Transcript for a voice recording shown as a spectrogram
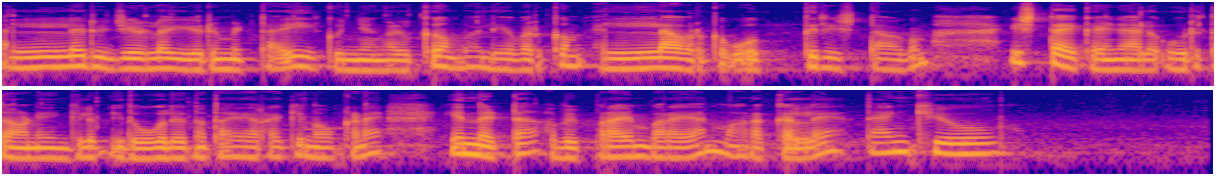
നല്ല രുചിയുള്ള ഈ ഒരു മിഠായി കുഞ്ഞുങ്ങൾക്കും വലിയവർക്കും എല്ലാവർക്കും ഒത്തിരി ഇഷ്ടമാകും ഇഷ്ടമായി കഴിഞ്ഞാൽ ഒരു തവണയെങ്കിലും ഇതുപോലെ ഒന്ന് തയ്യാറാക്കി നോക്കണേ. എന്നിട്ട് അഭിപ്രായം പറയാൻ മറക്കല്ലേ. താങ്ക്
